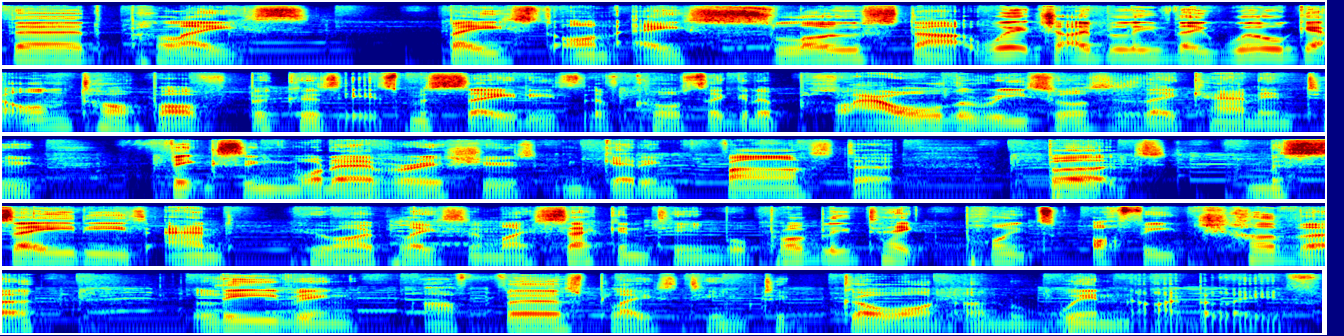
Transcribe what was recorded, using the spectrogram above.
third place based on a slow start, which I believe they will get on top of because it's Mercedes. Of course, they're going to plow all the resources they can into fixing whatever issues and getting faster. But Mercedes and who I place in my second team will probably take points off each other, leaving our first place team to go on and win, I believe.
